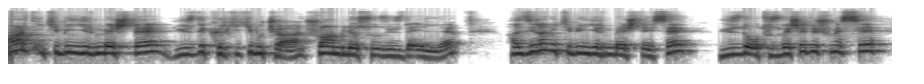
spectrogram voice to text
Mart 2025'te %42,5'a, şu an biliyorsunuz %50. Haziran 2025'te ise %35'e düşmesi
